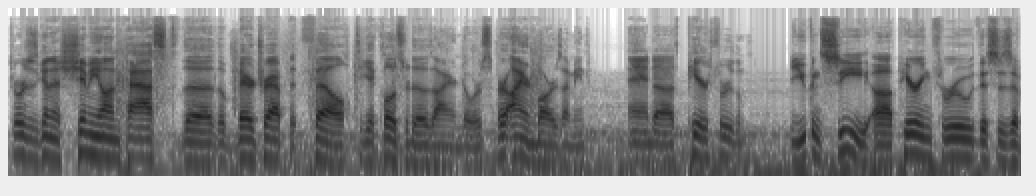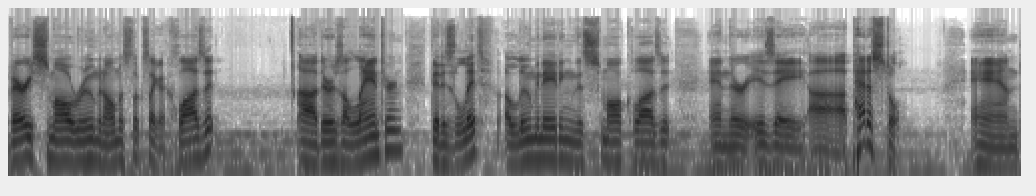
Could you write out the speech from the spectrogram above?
George is gonna shimmy on past the the bear trap that fell to get closer to those iron doors or iron bars. I mean, and uh, peer through them. You can see uh, peering through. This is a very small room. It almost looks like a closet. Uh, there is a lantern that is lit, illuminating this small closet, and there is a uh, pedestal. And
